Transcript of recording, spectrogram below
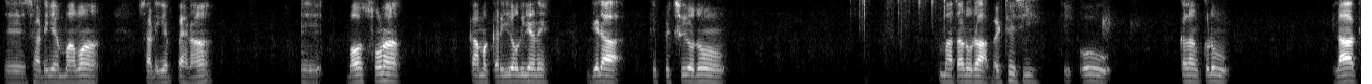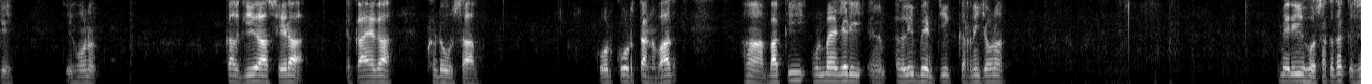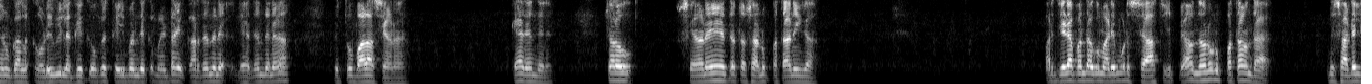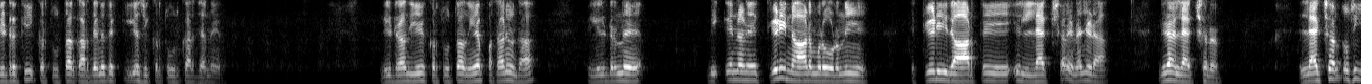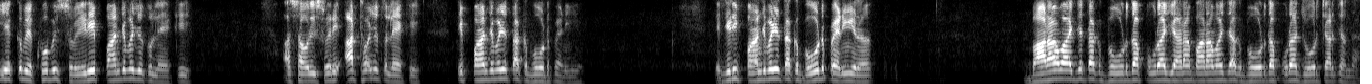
ਤੇ ਸਾਡੀਆਂ ਮਾਵਾਂ ਸਾਡੀਆਂ ਭੈਣਾਂ ਤੇ ਬਹੁਤ ਸੋਹਣਾ ਕੰਮ ਕਰੀ ਆਉਂਦੀਆਂ ਨੇ ਜਿਹੜਾ ਕਿ ਪਿੱਛੇ ਉਦੋਂ ਮਾਤਾ ਨੂੰ ਰਾਹ ਬੈਠੇ ਸੀ ਤੇ ਉਹ ਕਲੰਕ ਨੂੰ ਲਾ ਕੇ ਤੇ ਹੁਣ ਕਲਗੀਰਾ ਸੇਰਾ ਟਿਕਾਏਗਾ ਖੰਡੂਰ ਸਾਹਿਬ। ਕੋਟ ਕੋਟ ਧੰਨਵਾਦ। ਹਾਂ, ਬਾਕੀ ਹੁਣ ਮੈਂ ਜਿਹੜੀ ਅਗਲੀ ਬੇਨਤੀ ਕਰਨੀ ਚਾਹਣਾ ਮੇਰੀ ਹੋ ਸਕਦਾ ਕਿਸੇ ਨੂੰ ਗੱਲ ਕੌੜੀ ਵੀ ਲੱਗੇ, ਕਿਉਂਕਿ ਕਈ ਬੰਦੇ ਕਮੈਂਟਾਂ ਕਰ ਦਿੰਦੇ ਨੇ, ਲਿਖ ਦਿੰਦੇ ਨੇ ਨਾ। ਵੀ ਤੂੰ ਬਾਹਲਾ ਸਿਆਣਾ ਕਹਿ ਦਿੰਦੇ ਨੇ, ਚਲੋ ਸਿਆਣੇ ਦਾ ਤਾਂ ਸਾਨੂੰ ਪਤਾ ਨਹੀਂਗਾ। ਪਰ ਜਿਹੜਾ ਬੰਦਾ ਕੋਈ ਮਾੜੇ ਮੋਟੀ ਸਿਆਸਤ 'ਚ ਪਿਆ ਹੁੰਦਾ, ਉਹਨਾਂ ਨੂੰ ਪਤਾ ਹੁੰਦਾ ਵੀ ਸਾਡੇ ਲੀਡਰ ਕੀ ਕਰਤੂਤਾਂ ਕਰਦੇ ਨੇ ਤੇ ਕੀ ਅਸੀਂ ਕਰਤੂਤ ਕਰ ਜਾਂਦੇ ਹਾਂ। ਲੀਡਰਾਂ ਦੀ ਇਹ ਕਰਤੂਤਾਂ ਹੁੰਦੀਆਂ, ਪਤਾ ਨਹੀਂ ਹੁੰਦਾ ਲੀਡਰ ਨੇ ਵੀ ਇਹਨਾਂ ਨੇ ਕਿਹੜੀ ਨਾੜ ਮਰੋੜਨੀ ਹੈ ਤੇ ਕਿਹੜੀ ਰਾੜ ਤੇ ਇਲੈਕਸ਼ਨ ਹੈ ਨਾ ਜਿਹੜਾ ਜਿਹੜਾ ਇਲੈਕਸ਼ਨ ਇਲੈਕਸ਼ਨ ਤੁਸੀਂ ਇੱਕ ਵੇਖੋ ਵੀ ਸਵੇਰੇ 5 ਵਜੇ ਤੋਂ ਲੈ ਕੇ ਆ ਸੌਰੀ ਸਵੇਰੇ 8 ਵਜੇ ਤੋਂ ਲੈ ਕੇ ਤੇ 5 ਵਜੇ ਤੱਕ ਵੋਟ ਪੈਣੀ ਹੈ। ਤੇ ਜਿਹੜੀ 5 ਵਜੇ ਤੱਕ ਵੋਟ ਪੈਣੀ ਹੈ ਨਾ 12 ਵਜੇ ਤੱਕ ਬੋਰਡ ਦਾ ਪੂਰਾ 11 12 ਵਜੇ ਤੱਕ ਬੋਰਡ ਦਾ ਪੂਰਾ ਜ਼ੋਰ ਚੜ ਜਾਂਦਾ।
